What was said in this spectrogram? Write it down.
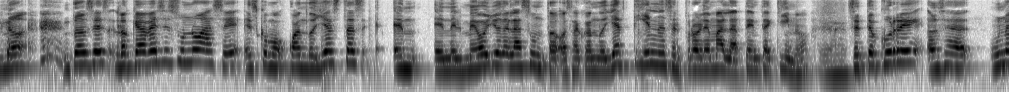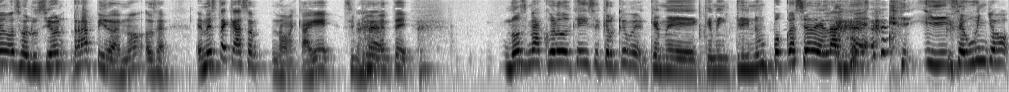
No, entonces lo que a veces uno hace es como cuando ya estás en, en el meollo del asunto, o sea, cuando ya tienes el problema latente aquí, ¿no? Ajá. Se te ocurre, o sea, una solución rápida, ¿no? O sea, en este caso no me cagué, simplemente no me acuerdo qué hice, creo que me, que me, que me incliné un poco hacia adelante y según yo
